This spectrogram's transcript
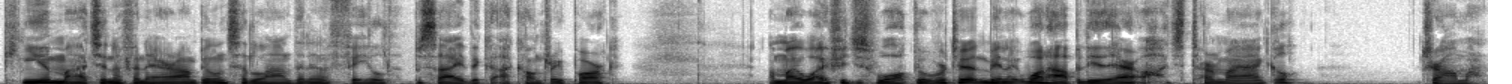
Can you imagine if an air ambulance had landed in a field beside the, a country park, and my wife had just walked over to it and been like, "What happened to you there?" Oh, I just turned my ankle. Drama.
